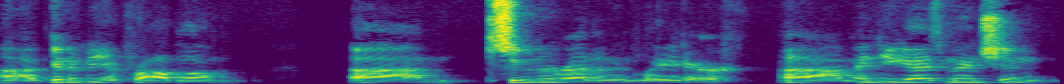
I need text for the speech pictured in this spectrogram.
uh, going to be a problem um, sooner rather than later. Um, and you guys mentioned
